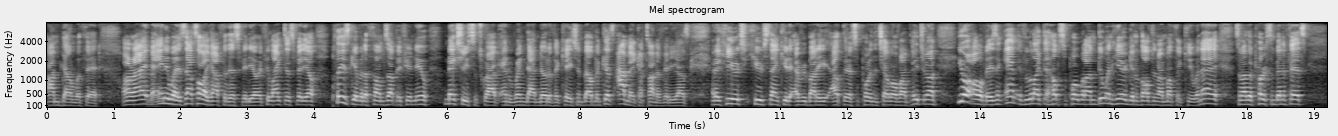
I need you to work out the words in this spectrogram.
I'm done with it. All right, but anyways, that's all I got for this video. If you like this video, please give it a thumbs up. If you're new, make sure you subscribe and ring that notification bell because I make a ton of videos. And a huge, huge thank you to everybody out there supporting the channel over on Patreon. You are all amazing. And if you would like to help support what I'm doing here, get involved in our monthly Q&A, some other perks and benefits,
